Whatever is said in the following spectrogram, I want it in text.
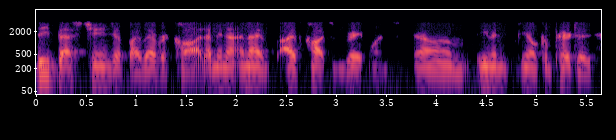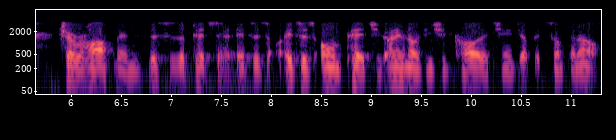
the best changeup I've ever caught. I mean, and I've I've caught some great ones. Um, even you know compared to Trevor Hoffman's, this is a pitch that it's its it's its own pitch. I don't even know if you should call it a changeup. It's something else.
